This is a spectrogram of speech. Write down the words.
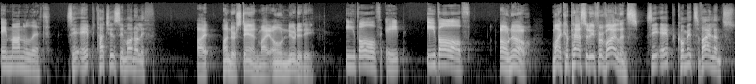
a monolith. The ape touches the monolith. I understand my own nudity. Evolve, ape. Evolve. Oh no! My capacity for violence! The ape commits violence.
